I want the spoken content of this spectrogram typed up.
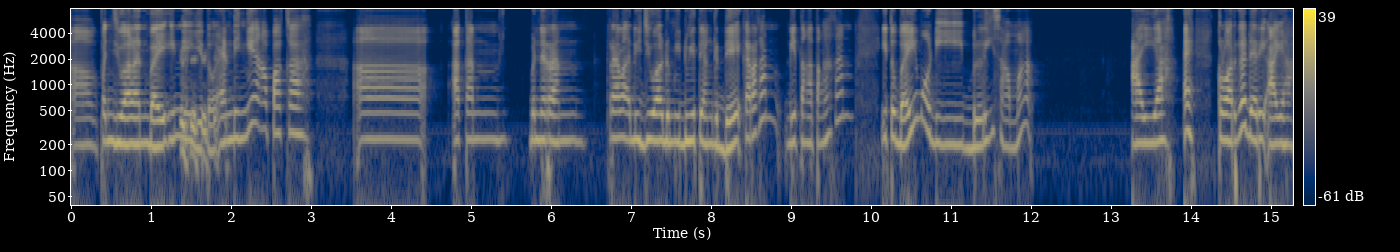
uh, penjualan bayi ini gitu. Endingnya apakah uh, akan beneran rela dijual demi duit yang gede? Karena kan di tengah-tengah kan itu bayi mau dibeli sama ayah eh keluarga dari ayah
